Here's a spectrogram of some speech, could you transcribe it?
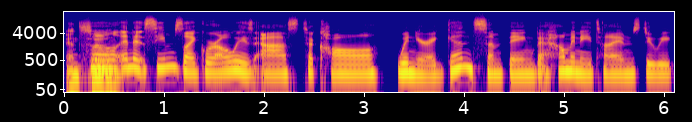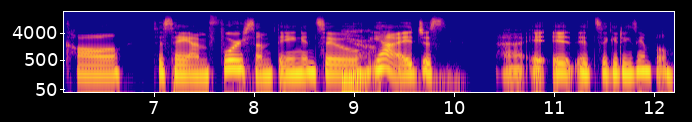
And so, well, and it seems like we're always asked to call when you're against something, but how many times do we call to say I'm for something? And so, yeah, yeah it just uh, it, it it's a good example.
